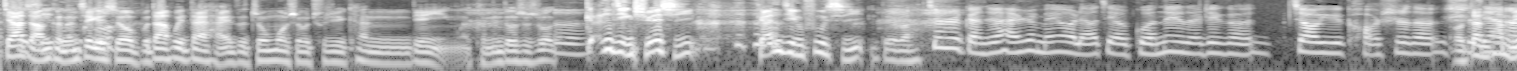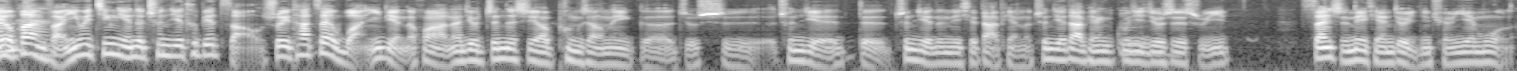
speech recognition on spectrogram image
家长可能这个时候不大会带孩子周末时候出去看电影了，可能都是说 赶紧学习，赶紧复习，对吧？就是感觉还是没有了解国内的这个教育考试的哦，但他没有办法，因为今年的春节特别早，所以他再晚一点的话，那就真的是要碰上那个就是春节的春节的那些大片了。春节大片估计就是属于三十那天就已经全淹没了。嗯，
